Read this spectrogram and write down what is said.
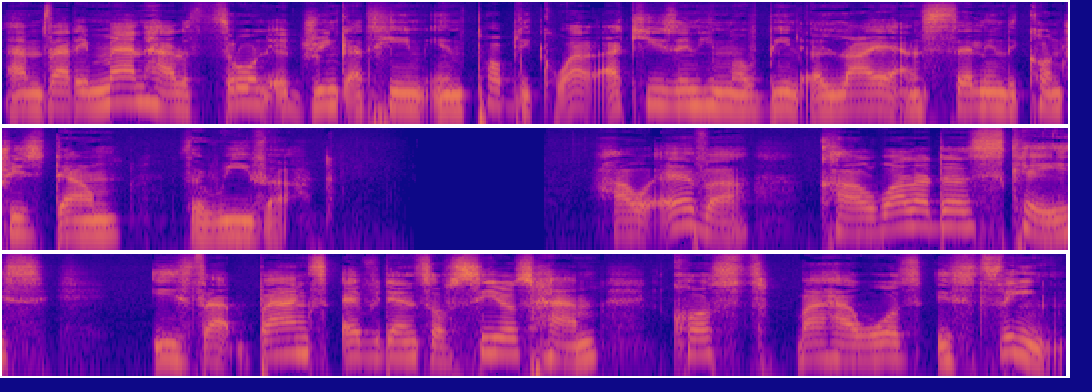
and that a man had thrown a drink at him in public while accusing him of being a liar and selling the countries down the river. However, Cadwalladr's case is that Banks' evidence of serious harm caused by her words is thin.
